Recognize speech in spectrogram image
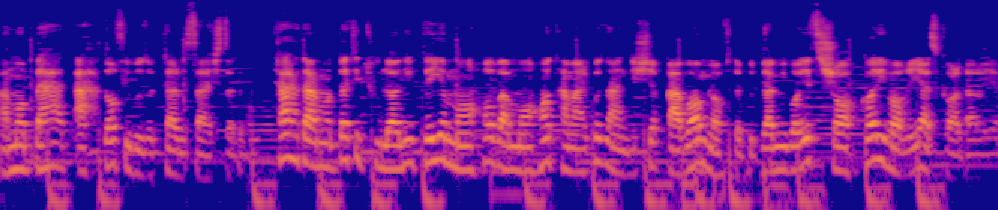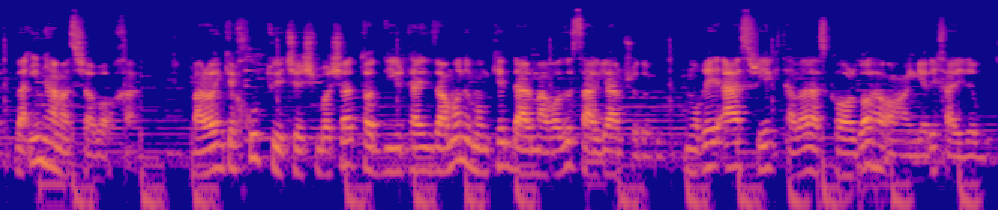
اما بعد اهدافی بزرگتر به سرش زده بود. طرح در مدتی طولانی طی ماهها و ماهها تمرکز اندیشه قوام یافته بود و میبایست شاهکاری واقعی از کار درآید و این هم از شب آخر. برای اینکه خوب توی چشم باشد تا دیرترین زمان ممکن در مغازه سرگرم شده بود. موقع عصر یک تبر از کارگاه آهنگری خریده بود.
